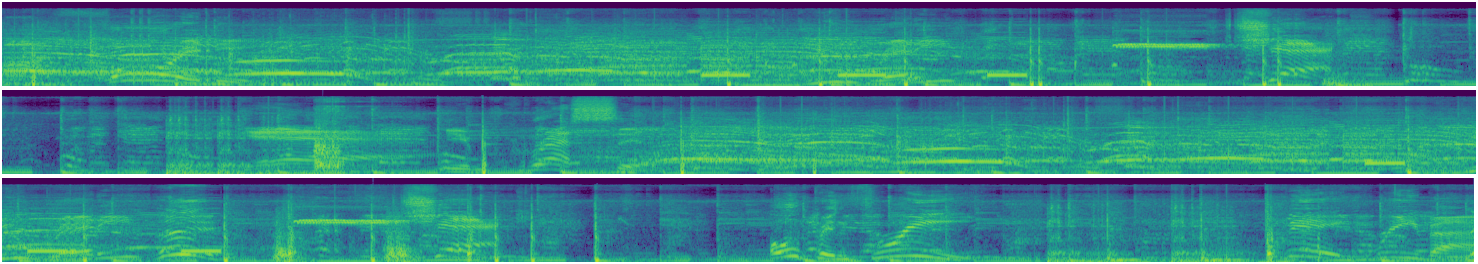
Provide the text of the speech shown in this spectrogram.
authority. Impressive. You ready? Check. Open three. Big rebound.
